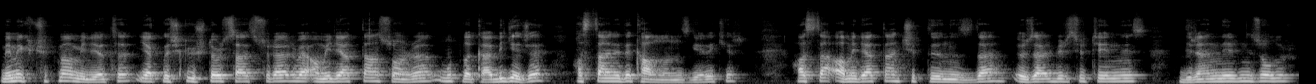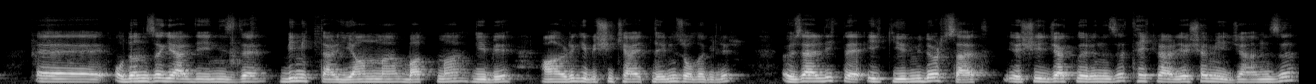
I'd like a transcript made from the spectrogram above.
Meme küçültme ameliyatı yaklaşık 3-4 saat sürer ve ameliyattan sonra mutlaka bir gece hastanede kalmanız gerekir. Hasta ameliyattan çıktığınızda özel bir sütyeniniz, direnleriniz olur. Ee, odanıza geldiğinizde bir miktar yanma, batma gibi, ağrı gibi şikayetleriniz olabilir. Özellikle ilk 24 saat yaşayacaklarınızı tekrar yaşamayacağınızı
